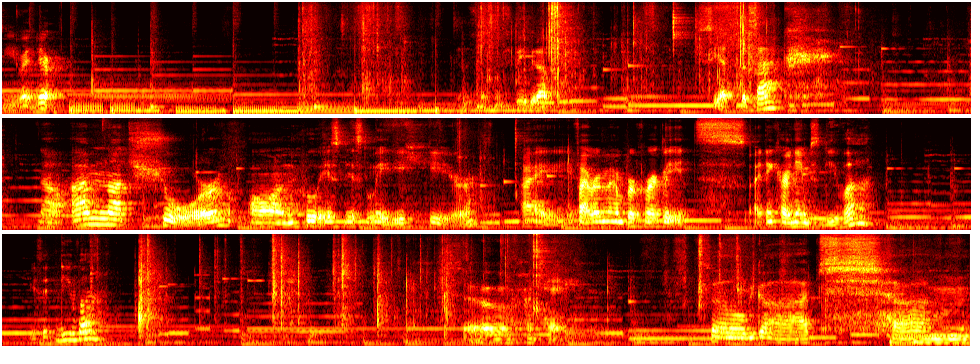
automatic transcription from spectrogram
See right there. Speed it up. See at the back. Now, I'm not sure on who is this lady here. I, if I remember correctly, it's, I think her name is Diva. Is it Diva? So, okay. So we got um,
